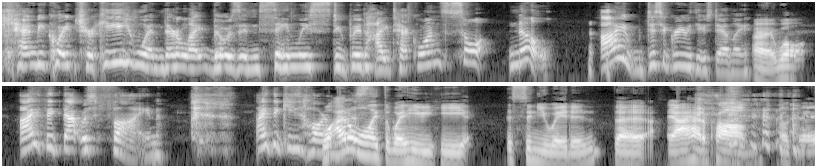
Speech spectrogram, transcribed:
can be quite tricky when they're like those insanely stupid high tech ones. So, no. I disagree with you, Stanley. All right, well, I think that was fine. I think he's hard. well, I don't like the way he he insinuated that I had a problem. Okay,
